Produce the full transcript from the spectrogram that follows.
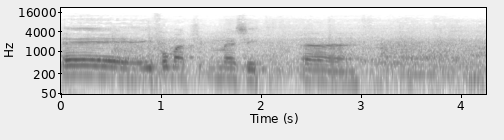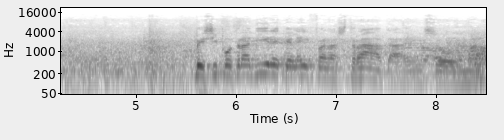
eh, il formaggio, sì. Eh, Beh, si potrà dire che lei farà strada, insomma.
